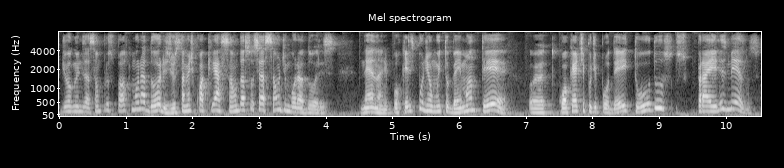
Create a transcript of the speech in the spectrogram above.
de organização para os próprios moradores, justamente com a criação da associação de moradores, né, Nani? Porque eles podiam muito bem manter qualquer tipo de poder e tudo para eles mesmos.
